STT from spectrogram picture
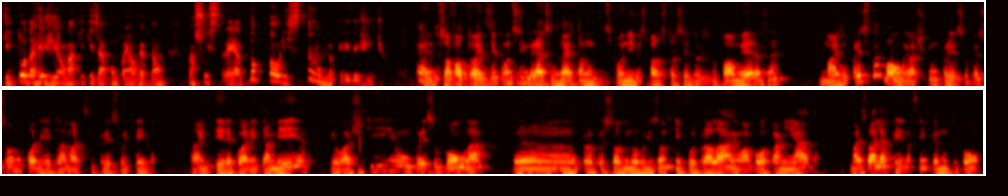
de toda a região lá que quiser acompanhar o Verdão na sua estreia do Paulistão, meu querido Egídio. É, só faltou aí dizer quantos ingressos né, estão disponíveis para os torcedores do Palmeiras, né? Mas o preço está bom. Eu acho que um preço, o pessoal não pode reclamar desse preço, 80 a inteira, 40 a meia. Eu acho que é um preço bom lá uh, para o pessoal do Novo Horizonte. Quem for para lá, é uma boa caminhada, mas vale a pena. Sempre é muito bom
